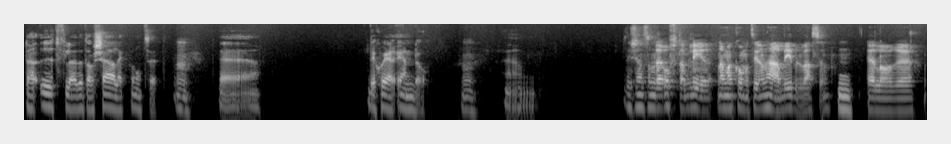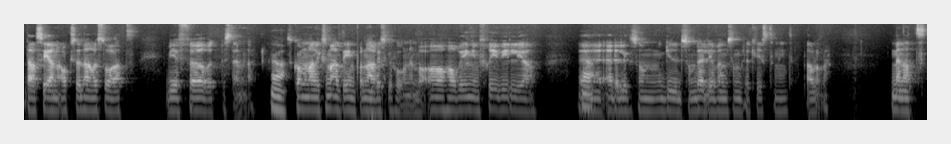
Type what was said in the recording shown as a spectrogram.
det här utflödet av kärlek på något sätt. Mm. Eh, det sker ändå. Mm. Ehm, Det känns som det ofta blir när man kommer till den här bibelversen. Mm. Eller eh, där senare också där det står att vi är förutbestämda. ja, Så kommer man liksom alltid in på den här diskussionen. Bara, "Åh, har vi ingen fri vilja? Eh, Ja. Är det liksom Gud som väljer vem som blir kristen och inte? Bla, bla, bla. Men att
